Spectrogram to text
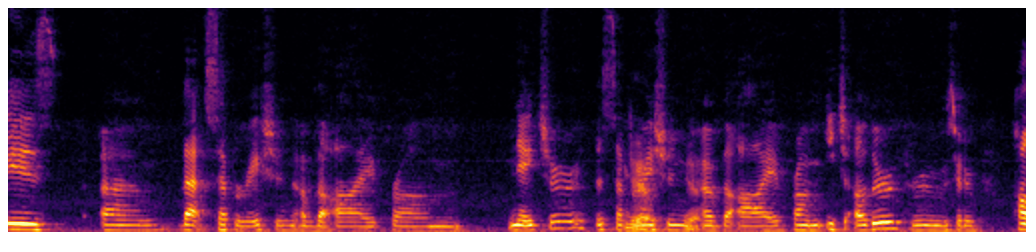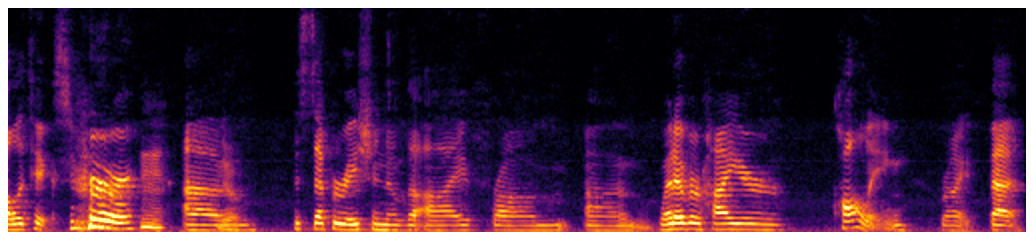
is um, that separation of the I from nature, the separation yeah. of the I from each other through sort of politics or Mm. um, Yeah. The separation of the I from um, whatever higher calling, right? That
